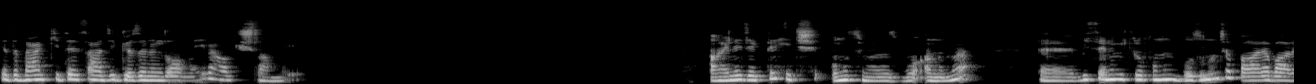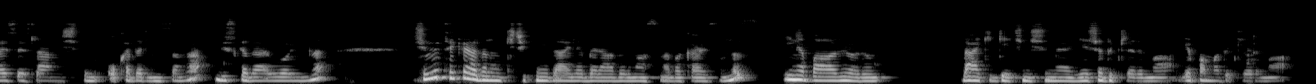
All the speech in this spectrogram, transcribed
ya da belki de sadece göz önünde olmayı ve alkışlanmayı. Ailecek de hiç unutmuyoruz bu anımı. Ee, bir sene mikrofonum bozulunca bağıra bağıra seslenmiştim o kadar insana, diz kadar bu oyunda. Şimdi tekrardan o küçük Nida ile beraberim aslına bakarsanız. Yine bağırıyorum. Belki geçmişime, yaşadıklarıma, yapamadıklarıma,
